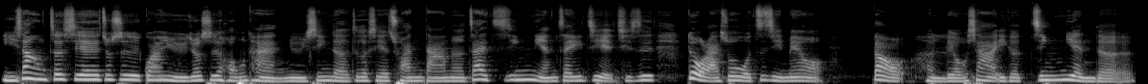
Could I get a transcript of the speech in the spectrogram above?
以上这些就是关于就是红毯女星的这些穿搭呢，在今年这一届，其实对我来说，我自己没有到很留下一个惊艳的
